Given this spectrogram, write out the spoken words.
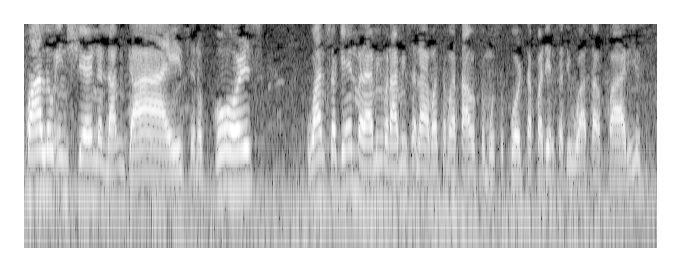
follow and share na lang guys. And of course, once again, maraming maraming salamat sa mga taong sumusuporta pa din sa Diwata Paris.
